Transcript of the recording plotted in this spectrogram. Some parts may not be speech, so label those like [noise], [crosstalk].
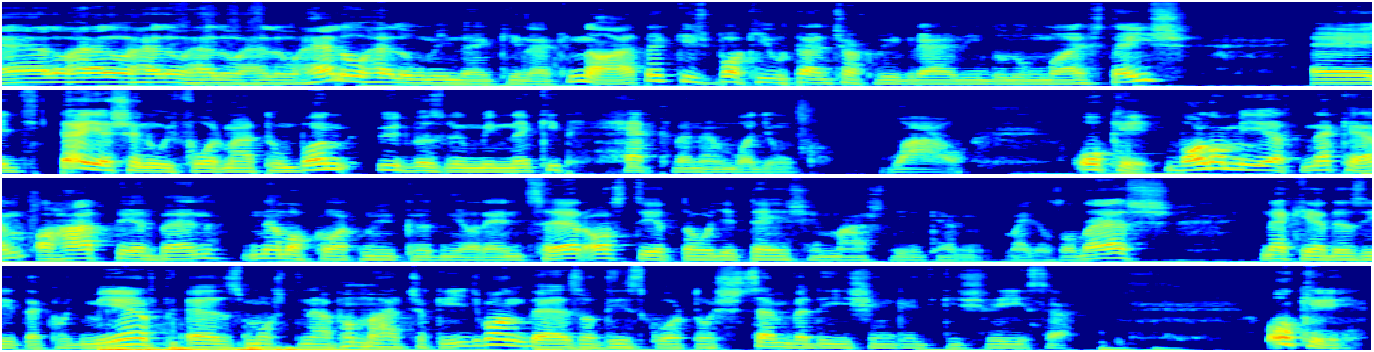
Hello, hello, hello, hello, hello, hello, hello mindenkinek. Na hát egy kis baki után csak végre elindulunk ma este is. Egy teljesen új formátumban üdvözlünk mindenkit, 70-en vagyunk. Wow. Oké, okay, valamiért nekem a háttérben nem akart működni a rendszer, azt írta, hogy egy teljesen más linken megy az adás. Ne kérdezzétek, hogy miért, ez mostanában [laughs] már csak így van, de ez a Discordos szenvedésünk egy kis része. Oké, okay.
